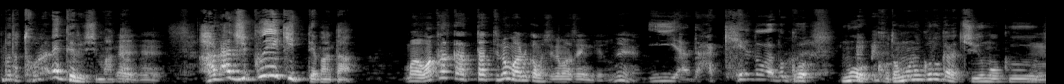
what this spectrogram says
また取られてるし、まい。た。えええ原宿駅ってまた、まあ若かったっていうのもあるかもしれませんけどね。いや、だけど、やっぱこう、もう子供の頃から注目うん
